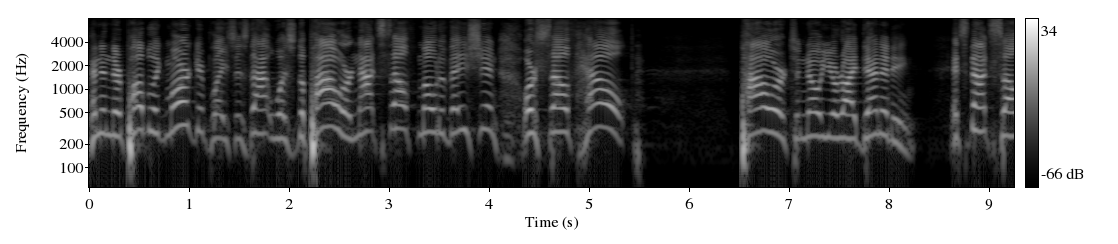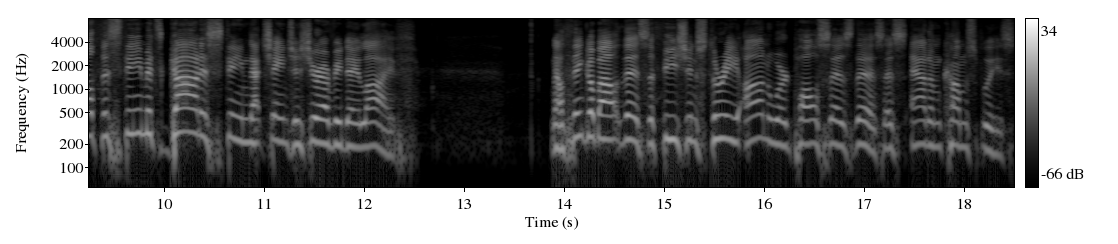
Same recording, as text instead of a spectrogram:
and in their public marketplaces. That was the power, not self motivation or self help. Power to know your identity. It's not self esteem, it's God esteem that changes your everyday life. Now think about this Ephesians 3 onward Paul says this as Adam comes please.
